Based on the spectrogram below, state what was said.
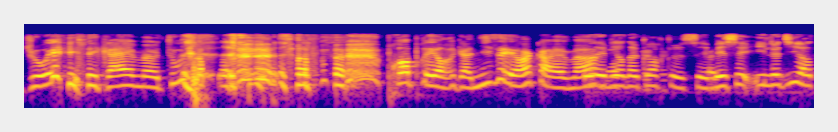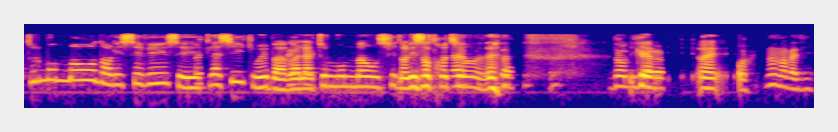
Joey, il est quand même euh, tout propre et organisé, hein, quand même. Hein. on est bien d'accord que c'est... Mais il le dit, hein, tout le monde ment dans les CV, c'est classique. Oui, bah voilà, tout le monde ment aussi dans les entretiens. Donc, ouais. Non, non, vas-y.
